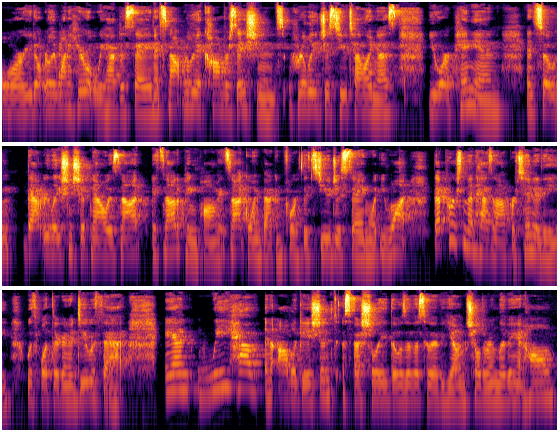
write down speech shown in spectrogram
or you don't really want to hear what we have to say. And it's not really a conversation. It's really just you telling us your opinion. And so that relationship now is not, it's not a ping pong. It's not going back and forth. It's you just saying what you want. That person then has an opportunity with what they're going to do with that. And and we have an obligation, especially those of us who have young children living at home,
